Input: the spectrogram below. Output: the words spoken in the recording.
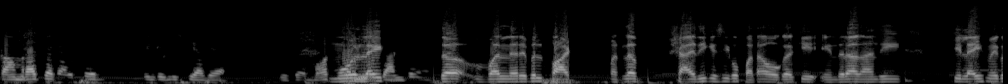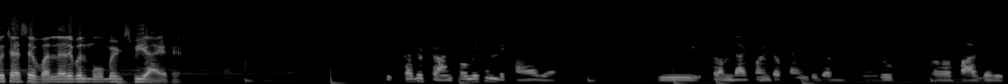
कामराज का कैरेक्टर इंट्रोड्यूस किया गया। More like the vulnerable part मतलब शायद ही किसी को पता होगा कि इंदिरा गांधी की लाइफ में कुछ ऐसे वल्नरेबल मोमेंट्स भी आए थे उसका जो ट्रांसफॉर्मेशन दिखाया गया कि from that point of time to जब Nehru pass away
